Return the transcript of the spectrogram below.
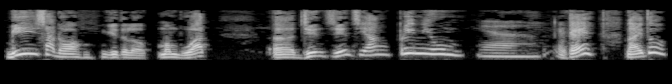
bisa dong gitu loh membuat uh, jeans-jeans yang premium. Yeah. Oke. Okay? Nah itu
